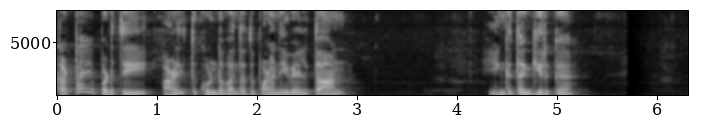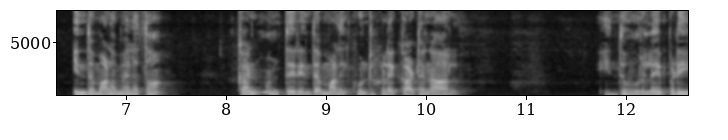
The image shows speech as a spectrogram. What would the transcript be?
கட்டாயப்படுத்தி அழைத்து கொண்டு வந்தது பழனிவேல் தான் எங்கே தங்கியிருக்க? இந்த மலை மேலே தான் கண்முன் தெரிந்த மலை குன்றுகளை காட்டினால் இந்த ஊரில் எப்படி?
